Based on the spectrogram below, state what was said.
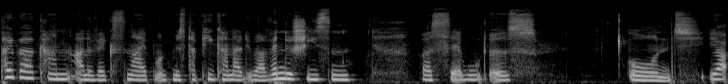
Piper kann alle wegsnipen und Mr. P kann halt über Wände schießen, was sehr gut ist. Und ja,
